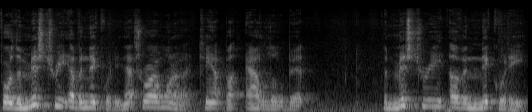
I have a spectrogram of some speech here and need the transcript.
For the mystery of iniquity, and that's where I want to camp out a little bit. The mystery of iniquity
